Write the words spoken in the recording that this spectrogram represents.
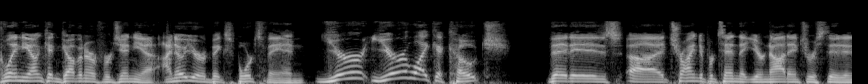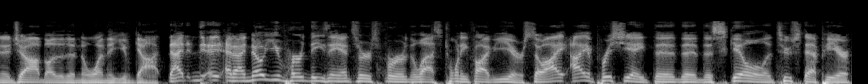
Glenn Youngkin, governor of Virginia. I know you're a big sports fan. You're you're like a coach that is uh, trying to pretend that you're not interested in a job other than the one that you've got. That, and I know you've heard these answers for the last 25 years, so I, I appreciate the the the skill, a two step here.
